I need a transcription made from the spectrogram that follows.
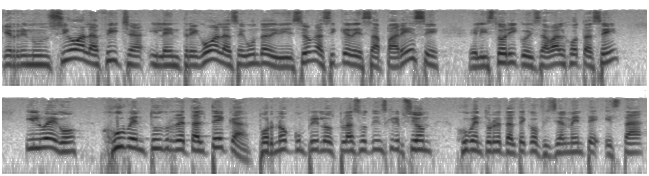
que renunció a la ficha y la entregó a la segunda división, así que desaparece el histórico Izabal JC. Y luego, Juventud Retalteca, por no cumplir los plazos de inscripción, Juventud Retalteca oficialmente está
